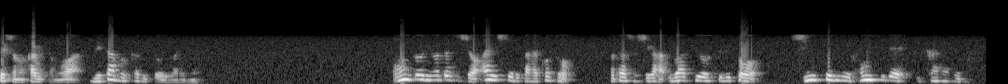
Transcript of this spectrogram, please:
聖書の神様は、妬む神と言われます。本当に私たちを愛しているからこそ、私たちが浮気をすると、真剣に本気で怒られます。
